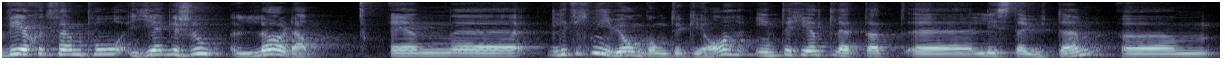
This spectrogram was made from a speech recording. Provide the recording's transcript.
V75 på Jägersro lördag. En eh, lite knivig omgång tycker jag. Inte helt lätt att eh, lista ut den. Um,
